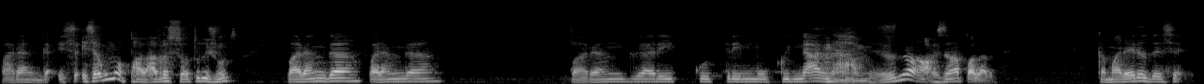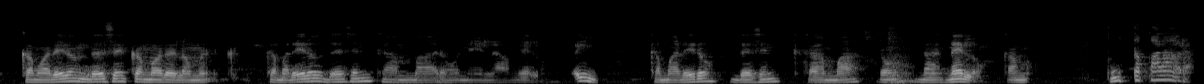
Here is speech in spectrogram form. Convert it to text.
Paranga. Isso, isso é alguma palavra só, tudo junto? Paranga, paranga. Parangaricutrimucu. Não, não, isso não, é uma palavra. Camarero desse. Camarero desse camarelo. Camarero desen camaronelamelo. ¡Ay! Camarero desen camaronanelo. Cam Puta palabra.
